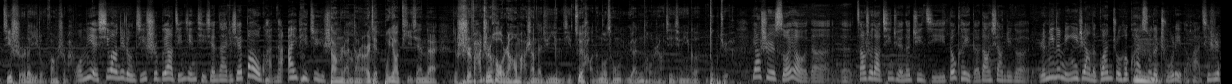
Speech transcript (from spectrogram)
及时的一种方式吧。我们也希望这种及时不要仅仅体现在这些爆款的 IP 剧上。当然，当然，而且不要体现在就事发之后，然后马上再去应急，最好能够从源头上进行一个杜绝。要是所有的呃遭受到侵权的剧集都可以得到像这个《人民的名义》这样的关注和快速的嗯处理的话，其实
